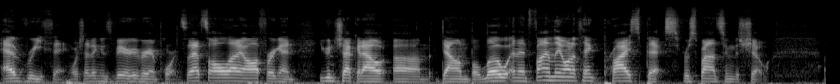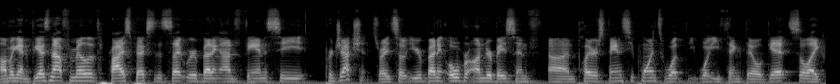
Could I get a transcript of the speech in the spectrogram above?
everything, which I think is very, very important. So that's all I offer. Again, you can check it out um, down below. And then finally, I want to thank Prize Picks for sponsoring the show. Um, again, if you guys are not familiar with Prize Picks, it's the site where you're betting on fantasy projections, right? So you're betting over under based on, on players' fantasy points, what what you think they'll get. So like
